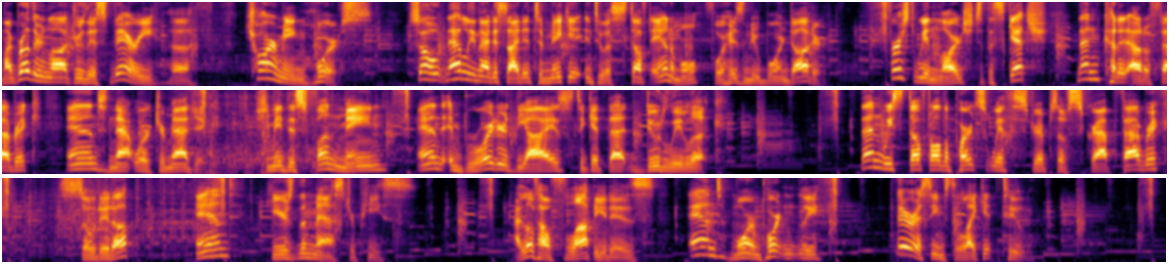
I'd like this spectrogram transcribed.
My brother-in-law drew this very, uh, charming horse. So Natalie and I decided to make it into a stuffed animal for his newborn daughter. First we enlarged the sketch, then cut it out of fabric, and Nat worked her magic. She made this fun mane and embroidered the eyes to get that doodly look. Then we stuffed all the parts with strips of scrap fabric, sewed it up, and here's the masterpiece. I love how floppy it is, and more importantly, Vera seems to like it too.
